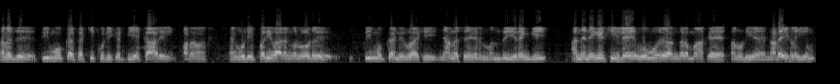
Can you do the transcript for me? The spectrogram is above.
தனது திமுக கட்சிக்கொடி கட்டிய காரில் பணம் தங்களுடைய பரிவாரங்களோடு திமுக நிர்வாகி ஞானசேகரன் வந்து இறங்கி அந்த நிகழ்ச்சியிலே ஒவ்வொரு அங்கலமாக தன்னுடைய நடைகளையும்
